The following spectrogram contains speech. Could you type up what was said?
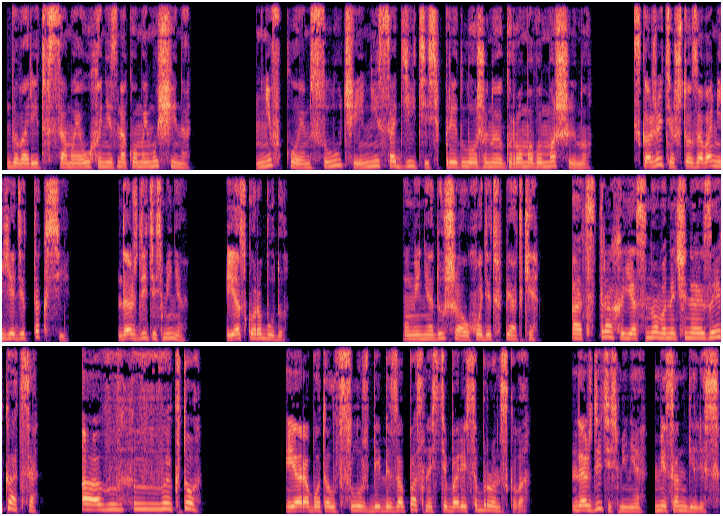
— говорит в самое ухо незнакомый мужчина. «Ни в коем случае не садитесь в предложенную Громовым машину. Скажите, что за вами едет такси. Дождитесь меня. Я скоро буду». У меня душа уходит в пятки. От страха я снова начинаю заикаться. «А вы, кто?» Я работал в службе безопасности Бориса Бронского. Дождитесь меня, мисс Ангелис.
